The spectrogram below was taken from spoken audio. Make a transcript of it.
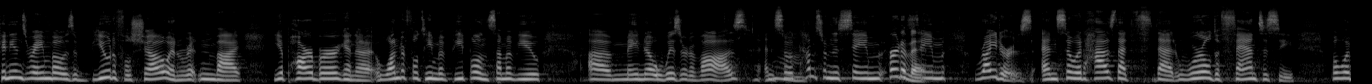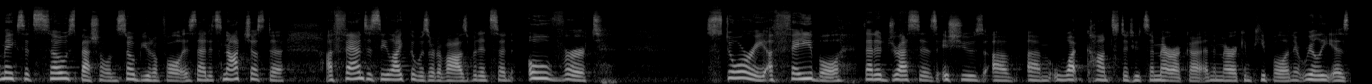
Finian's Rainbow is a beautiful show and written by Yip Harburg and a wonderful team of people. And some of you um, may know Wizard of Oz, and so it comes from the same Heard of it. writers, and so it has that that world of fantasy. But what makes it so special and so beautiful is that it's not just a, a fantasy like the Wizard of Oz, but it's an overt story, a fable that addresses issues of um, what constitutes America and the American people, and it really is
